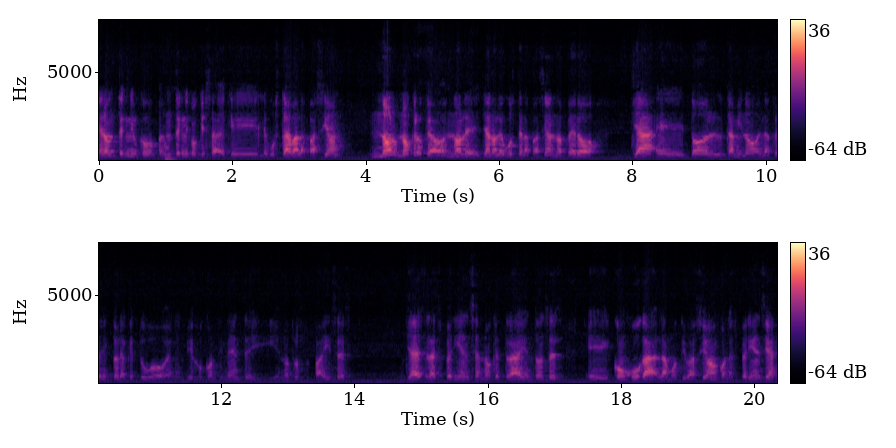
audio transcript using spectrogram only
era un técnico un técnico que, que le gustaba la pasión. No no creo que no le ya no le guste la pasión no pero ya eh, todo el camino y la trayectoria que tuvo en el viejo continente y, en otros países ya es la experiencia no que trae. Entonces eh, conjuga la motivación con la experiencia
